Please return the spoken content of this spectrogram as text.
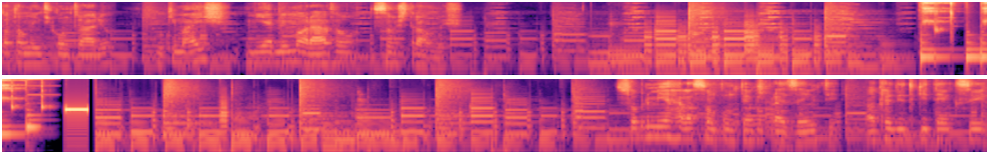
totalmente contrário, o que mais me é memorável são os traumas. Sobre minha relação com o tempo presente, eu acredito que tem que ser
